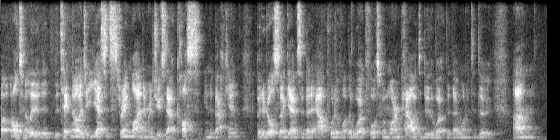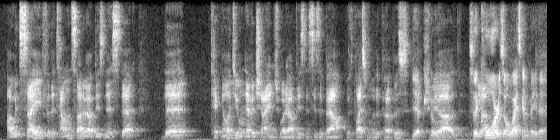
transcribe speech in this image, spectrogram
uh, ultimately, the, the technology, yes, it streamlined and reduced our costs in the back end, but it also gave us a better output of what the workforce were more empowered to do the work that they wanted to do. Um, I would say for the talent side of our business that the technology will never change what our business is about with placement with a purpose. Yep, We are, So the we are- core is always going to be there.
